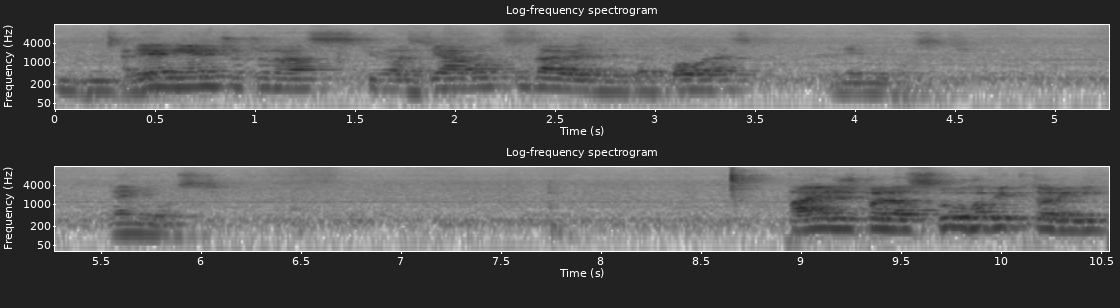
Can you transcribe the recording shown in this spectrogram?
Mm-hmm. Ale je niečo, čo nás, čo nás diabol chce zaviazať, to je povraz lenivosť. Lenivosť. Pán Ježiš povedal slúhovi, ktorý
